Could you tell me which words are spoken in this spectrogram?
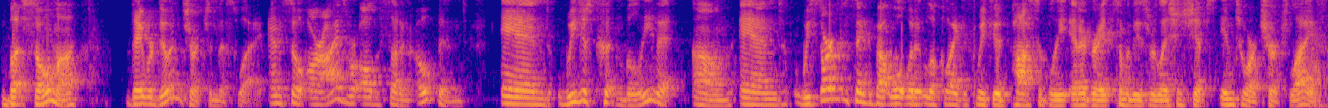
But Soma, they were doing church in this way. And so our eyes were all of a sudden opened and we just couldn't believe it. Um, and we started to think about what would it look like if we could possibly integrate some of these relationships into our church life.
